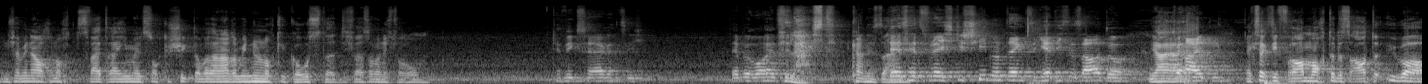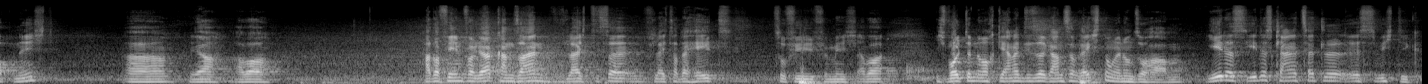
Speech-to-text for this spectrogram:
und ich habe ihm auch noch zwei, drei E-Mails noch geschickt, aber dann hat er mich nur noch geghostet. Ich weiß aber nicht warum. Der Wichser ärgert sich. Der bereut Vielleicht kann es sein. Der ist jetzt vielleicht geschieden und denkt sich, hätte ich das Auto ja, ja, ja. behalten. Er hat gesagt, die Frau mochte das Auto überhaupt nicht. Äh, ja, aber hat auf jeden Fall, ja, kann sein. Vielleicht, ist er, vielleicht hat er Hate zu viel für mich. Aber ich wollte noch gerne diese ganzen Rechnungen und so haben. Jedes, jedes kleine Zettel ist wichtig.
